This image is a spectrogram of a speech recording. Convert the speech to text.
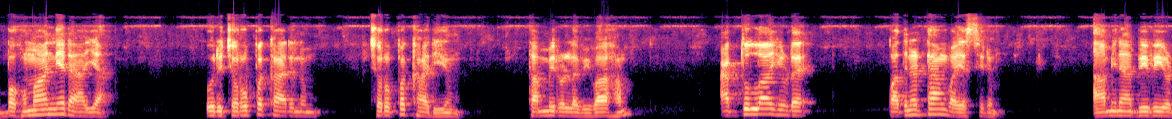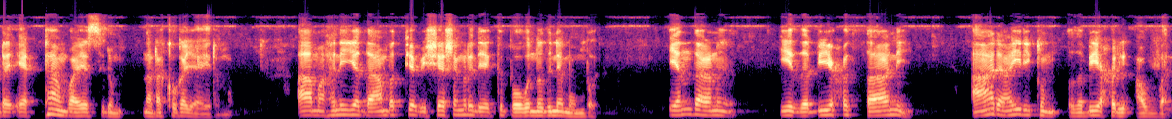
ബഹുമാന്യരായ ഒരു ചെറുപ്പക്കാരനും ചെറുപ്പക്കാരിയും തമ്മിലുള്ള വിവാഹം അബ്ദുല്ലാഹിയുടെ പതിനെട്ടാം വയസ്സിലും ആമിന ബീവിയുടെ എട്ടാം വയസ്സിലും നടക്കുകയായിരുന്നു. ആ മഹനീയ ദാമ്പത്യ വിശേഷങ്ങളിലേക്ക് പോകുന്നതിന് മുമ്പ് എന്താണ് ഈ റബീഹു താനി? ആരായിരിക്കും റബീഹുൽ അവൽ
